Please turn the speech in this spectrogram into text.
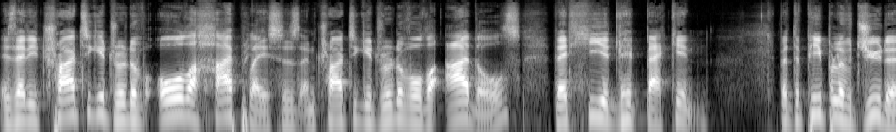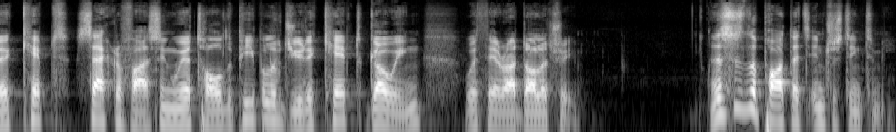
is that he tried to get rid of all the high places and tried to get rid of all the idols that he had let back in. But the people of Judah kept sacrificing, we are told. The people of Judah kept going with their idolatry. This is the part that's interesting to me.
